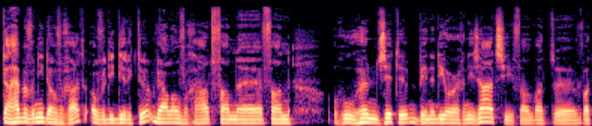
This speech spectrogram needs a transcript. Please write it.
daar hebben we niet over gehad, over die directeur. Wel over gehad van, eh, van hoe hun zitten binnen die organisatie. Van wat, eh, wat,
